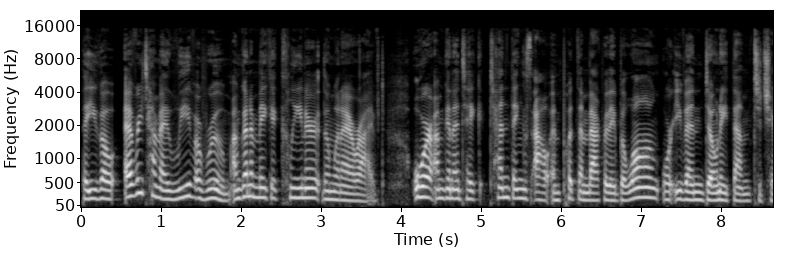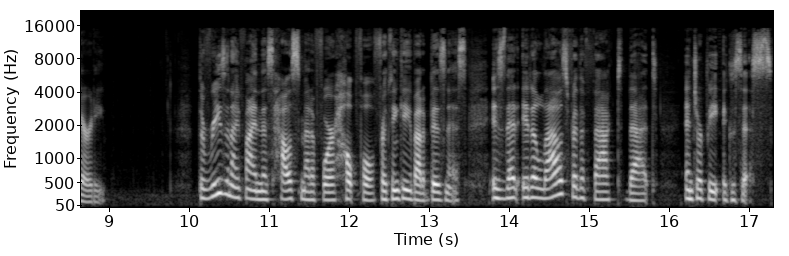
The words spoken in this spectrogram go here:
that you go, every time I leave a room, I'm going to make it cleaner than when I arrived. Or I'm going to take 10 things out and put them back where they belong, or even donate them to charity. The reason I find this house metaphor helpful for thinking about a business is that it allows for the fact that entropy exists.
